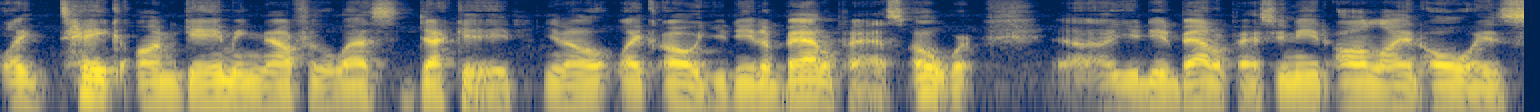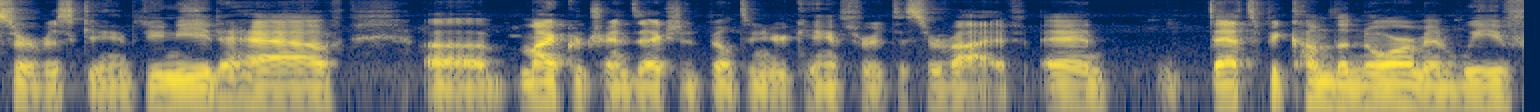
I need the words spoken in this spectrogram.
like take on gaming now for the last decade. You know, like oh, you need a battle pass. Oh, uh, you need battle pass. You need online always service games. You need to have uh, microtransactions built in your games for it to survive. And that's become the norm. And we've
